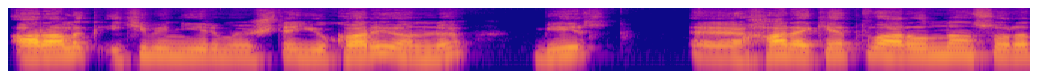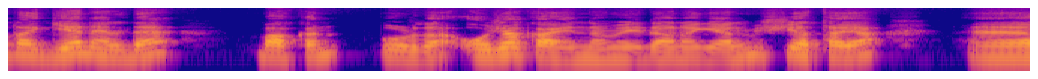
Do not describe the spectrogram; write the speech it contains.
Aralık 2023'te yukarı yönlü bir e, hareket var. Ondan sonra da genelde bakın burada Ocak ayında meydana gelmiş yataya e,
